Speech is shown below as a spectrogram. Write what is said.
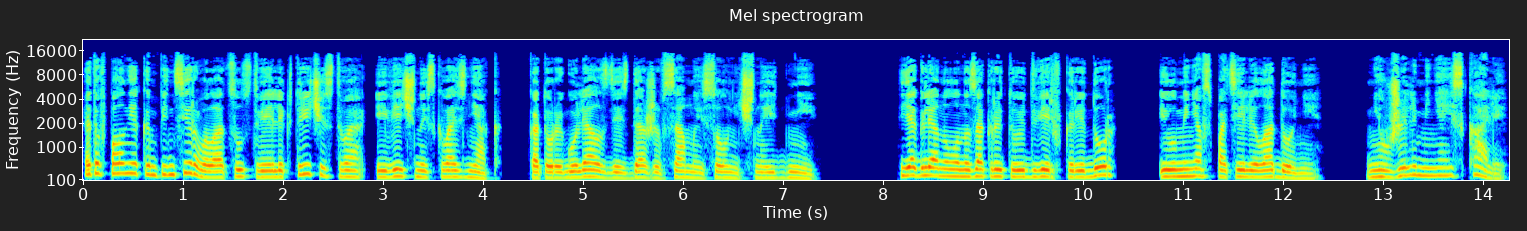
Это вполне компенсировало отсутствие электричества и вечный сквозняк, который гулял здесь даже в самые солнечные дни. Я глянула на закрытую дверь в коридор, и у меня вспотели ладони. Неужели меня искали?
